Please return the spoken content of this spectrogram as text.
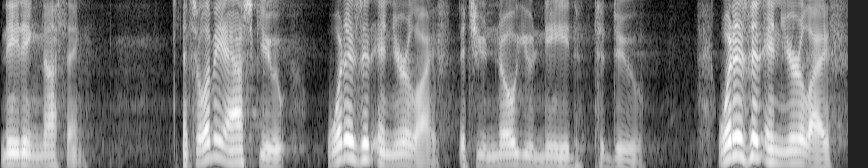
needing nothing. And so let me ask you what is it in your life that you know you need to do? What is it in your life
